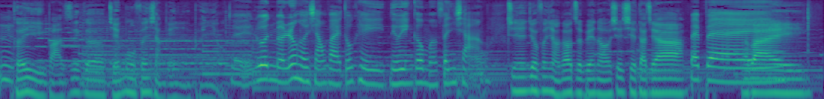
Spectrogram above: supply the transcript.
嗯，可以把这个节目分享给你的朋友。对，如果你们有任何想法，都可以留言跟我们分享。今天就分享到这边喽，谢谢大家，拜拜，拜拜。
